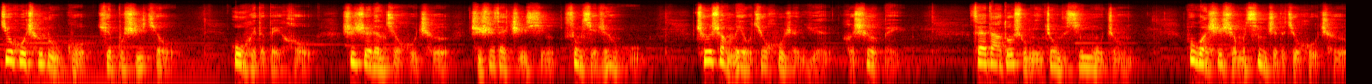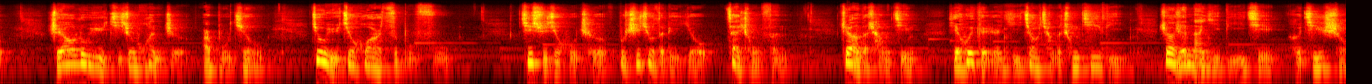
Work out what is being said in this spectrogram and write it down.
救护车路过却不施救。误会的背后是这辆救护车只是在执行送血任务，车上没有救护人员和设备。在大多数民众的心目中，不管是什么性质的救护车，只要路遇急症患者而不救，就与救护二字不符。即使救护车不施救的理由再充分，这样的场景。也会给人以较强的冲击力，让人难以理解和接受。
